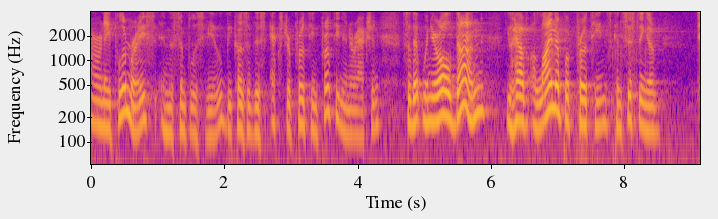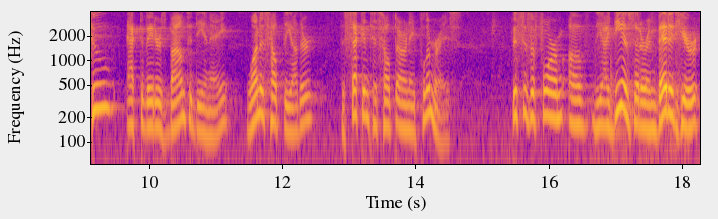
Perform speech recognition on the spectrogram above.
RNA polymerase in the simplest view because of this extra protein protein interaction, so that when you're all done, you have a lineup of proteins consisting of two activators bound to DNA one has helped the other, the second has helped RNA polymerase. This is a form of the ideas that are embedded here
